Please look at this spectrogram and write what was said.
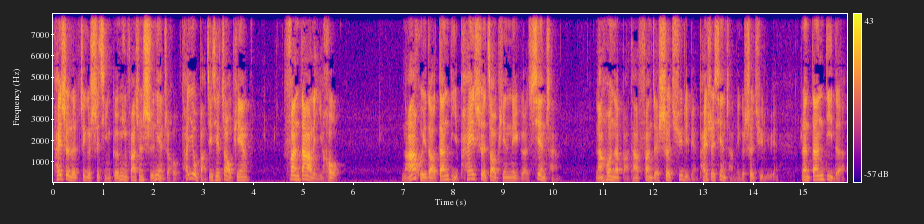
拍摄了这个事情，革命发生十年之后，他又把这些照片放大了以后，拿回到当地拍摄照片那个现场，然后呢把它放在社区里边拍摄现场那个社区里边，让当地的。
